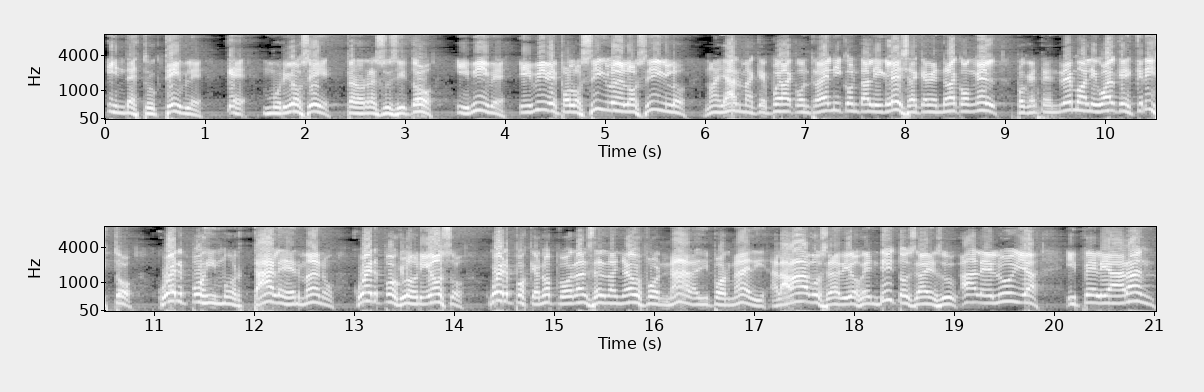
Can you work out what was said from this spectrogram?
indestructible, que murió sí, pero resucitó y vive, y vive por los siglos de los siglos. No hay arma que pueda contra él ni contra la iglesia que vendrá con él, porque tendremos al igual que Cristo cuerpos inmortales, hermano, cuerpos gloriosos, cuerpos que no podrán ser dañados por nada ni por nadie. Alabado sea Dios, bendito sea Jesús, aleluya, y pelearán,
